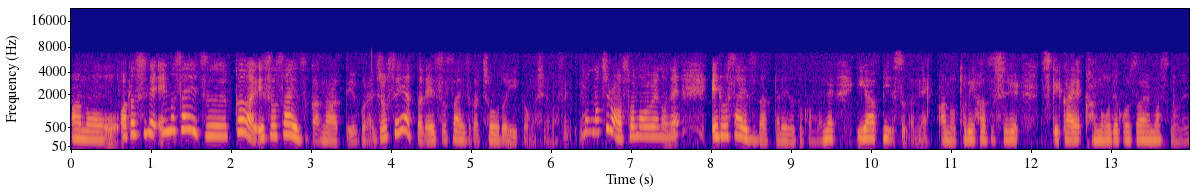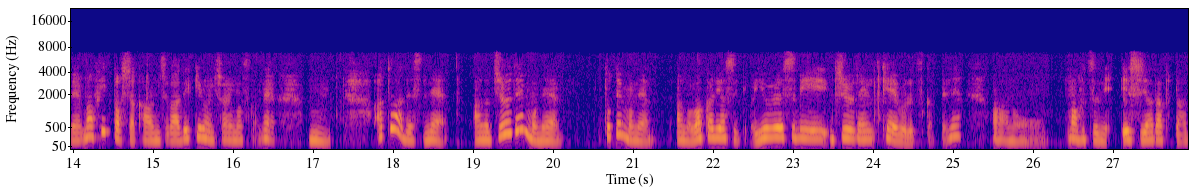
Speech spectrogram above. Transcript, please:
あの、私で M サイズか S サイズかなっていうぐらい、女性やったら S サイズがちょうどいいかもしれません。ま、もちろんその上のね、L サイズだったりだとかもね、イヤーピースがね、あの、取り外し、付け替え可能でございますのでね、まあ、フィットした感じができるんちゃいますかね。うん。あとはですね、あの、充電もね、とてもね、あの、分かりやすいというか、USB 充電ケーブル使ってね、あの、まあ普通に AC アダプター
